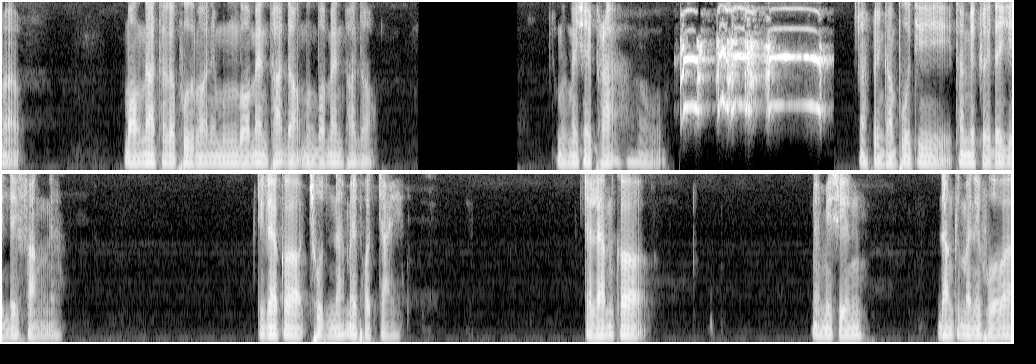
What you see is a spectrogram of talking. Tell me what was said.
ว่ามองหน้าทารพูดมาเนี่ยมึงบอกแม่นพระดอก มึงบอกแม่นพระดอก มึงไม่ใช่พระเป็นคำพูดที่ท่านไม่เคยได้ยินได้ฟังนะทีแรกก็ฉุนนะ ไม่พอใจ แต่แล้วมันก็มีเสียงดังขึ้นมาในหัวว่า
